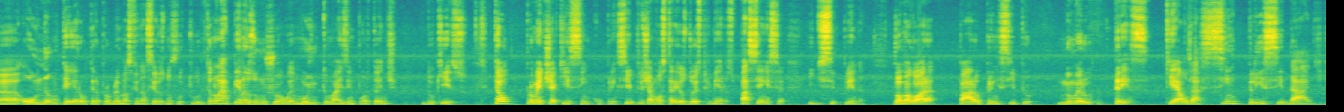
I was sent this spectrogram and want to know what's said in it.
uh, ou não ter, ou ter problemas financeiros no futuro. Então não é apenas um jogo, é muito mais importante do que isso. Então, prometi aqui cinco princípios, já mostrei os dois primeiros: paciência e disciplina. Vamos agora para o princípio número 3, que é o da simplicidade.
